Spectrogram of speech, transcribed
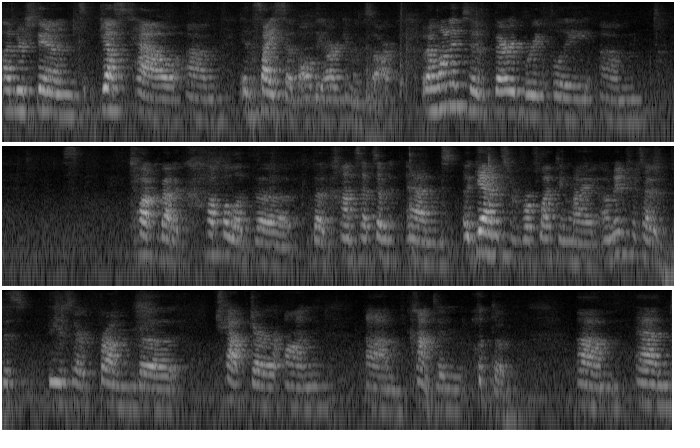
understand just how um, incisive all the arguments are. But I wanted to very briefly um, talk about a couple of the, the concepts, and, and again, sort of reflecting my own interest. I, this, these are from the chapter on um, Kant and Qutb. Um, and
